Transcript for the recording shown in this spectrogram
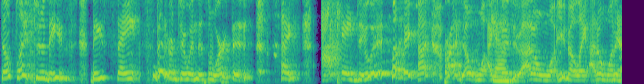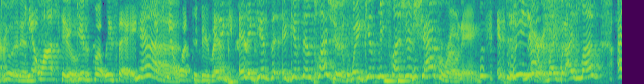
Don't slander these these saints that are doing this work that like I can't do it. Like I, or I don't want. I yeah. could do. It. I don't want. You know, like I don't want to yeah. do it. And can't want to. It gives what we say. Yeah, I can't want to do that. And it, and it gives it gives them pleasure. The way it gives me pleasure chaperoning. It's weird. Like, but I love I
